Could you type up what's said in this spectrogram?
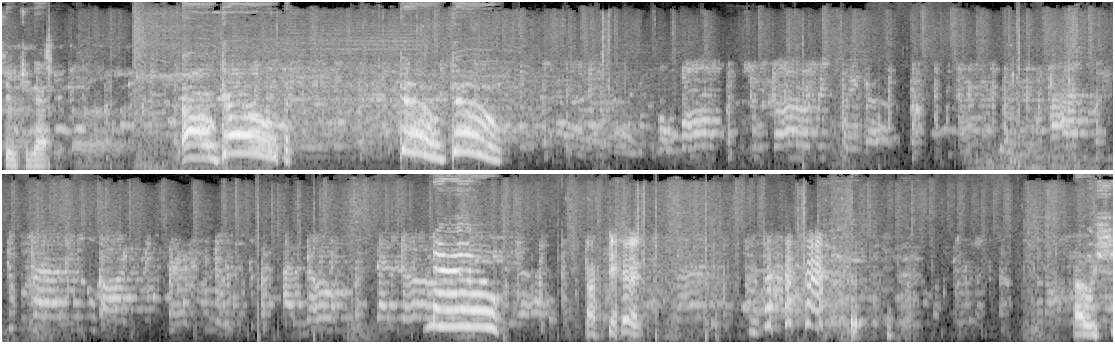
See what you got. Oh, go! Go, go! No! God damn it! Oh, sh-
